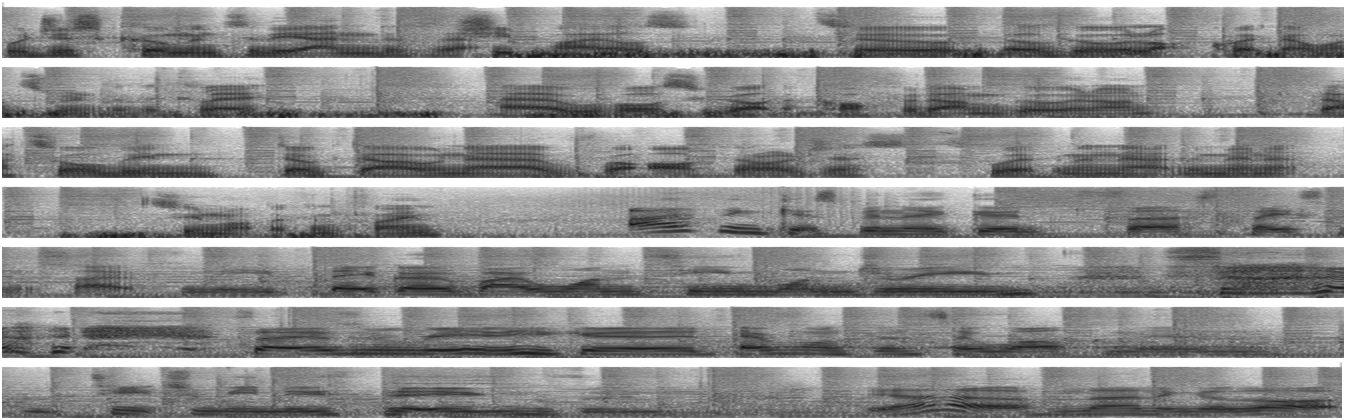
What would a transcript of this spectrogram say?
We're just coming to the end of the sheet piles, so it'll go a lot quicker once we're into the clay. Uh, we've also got the cofferdam going on. That's all been dug down. there. we've got archaeologists working in there at the minute, seeing what they can find. I think it's been a good first placement site for me. They go by one team, one dream. So, so it's been really good. Everyone's been so welcoming, teaching me new things and yeah, I'm learning a lot.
